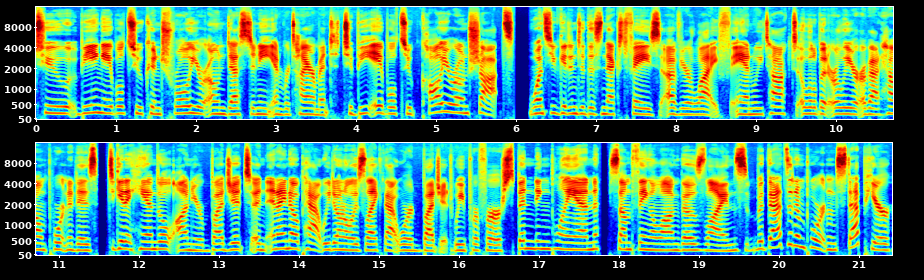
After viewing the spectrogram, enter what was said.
to being able to control your own destiny in retirement, to be able to call your own shots once you get into this next phase of your life. And we talked a little bit earlier about how important it is to get a handle on your budget. And, and I know, Pat, we don't always like that word budget. We prefer spending plan, something along those lines. But that's an important step here.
